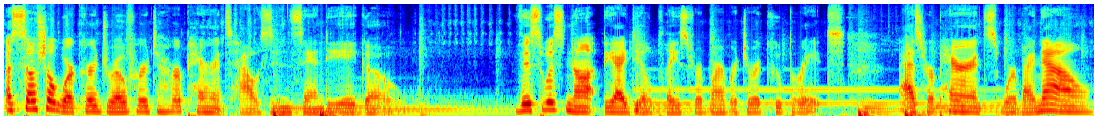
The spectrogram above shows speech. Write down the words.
a social worker drove her to her parents' house in San Diego. This was not the ideal place for Barbara to recuperate, as her parents were by now,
